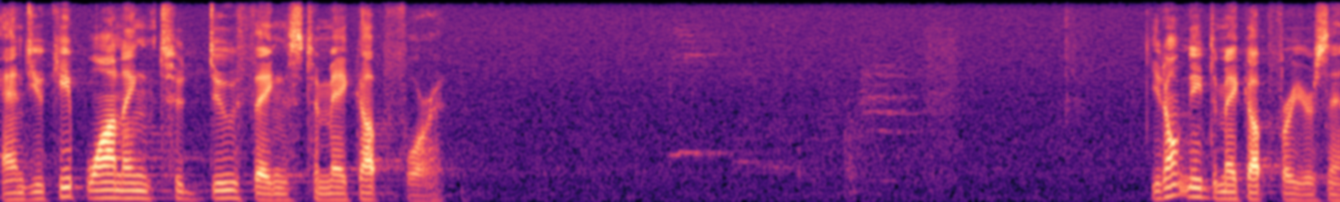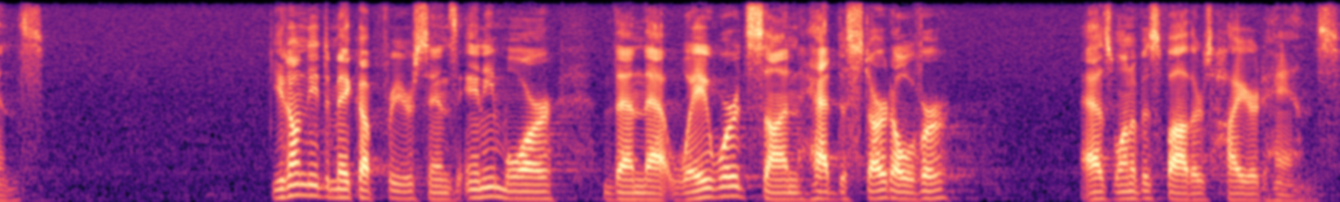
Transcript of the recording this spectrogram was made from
and you keep wanting to do things to make up for it. You don't need to make up for your sins. You don't need to make up for your sins any more than that wayward son had to start over as one of his father's hired hands.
